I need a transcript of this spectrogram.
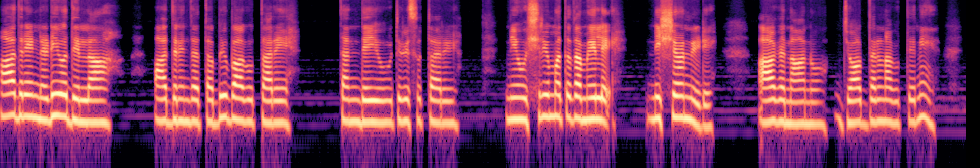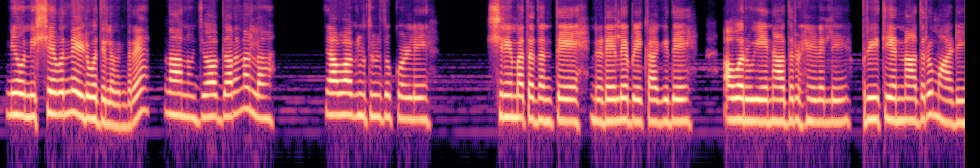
ಆದರೆ ನಡೆಯುವುದಿಲ್ಲ. ಆದ್ದರಿಂದ ತಬ್ಬಿಬ್ಬಾಗುತ್ತಾರೆ ತಂದೆಯು ತಿಳಿಸುತ್ತಾರೆ. ನೀವು ಶ್ರೀಮತದ ಮೇಲೆ ನಿಶ್ಚಯವನ್ನಿಡಿ ಆಗ ನಾನು ಜವಾಬ್ದಾರನಾಗುತ್ತೇನೆ. ನೀವು ನಿಶ್ಚಯವನ್ನೇ ಇಡುವುದಿಲ್ಲವೆಂದರೆ ನಾನು ಜವಾಬ್ದಾರನಲ್ಲ. ಯಾವಾಗಲೂ ತಿಳಿದುಕೊಳ್ಳಿ, ಶ್ರೀಮತದಂತೆ ನಡೆಯಲೇಬೇಕಾಗಿದೆ. ಅವರು ಏನಾದರೂ ಹೇಳಲಿ, ಪ್ರೀತಿಯನ್ನಾದರೂ ಮಾಡಿ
